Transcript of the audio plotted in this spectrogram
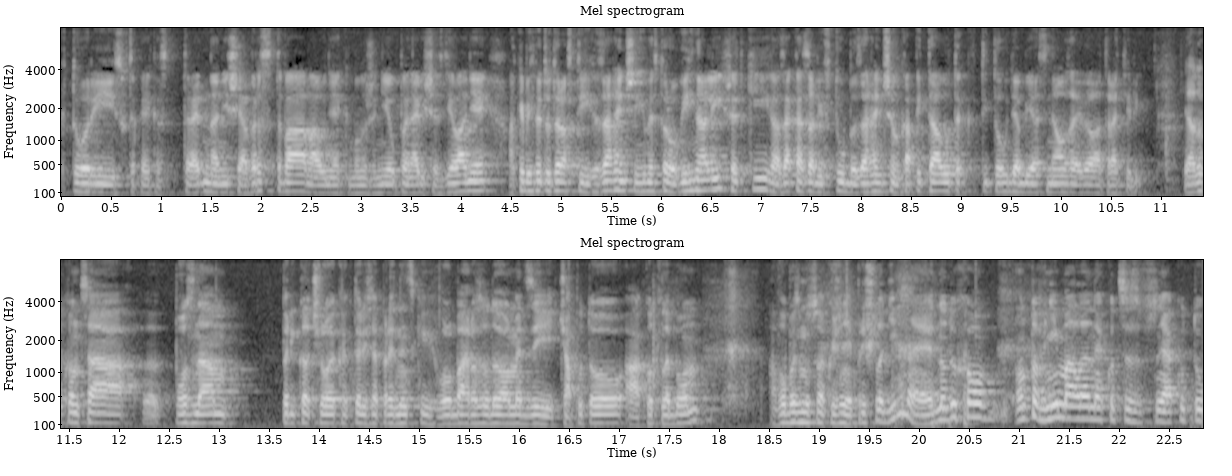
ktorí sú taká nejaká stredná, nižšia vrstva, majú nejaké možno, že nie úplne najvyššie vzdelanie. A keby sme tu teraz tých zahraničných investorov vyhnali všetkých a zakázali vstup zahraničného kapitálu, tak títo ľudia by asi naozaj veľa tratili. Ja dokonca e, poznám príklad človeka, ktorý sa v prezidentských voľbách rozhodoval medzi Čaputovou a Kotlebom a vôbec mu to akože neprišlo divné. Jednoducho, on to vníma len ako cez nejakú tú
